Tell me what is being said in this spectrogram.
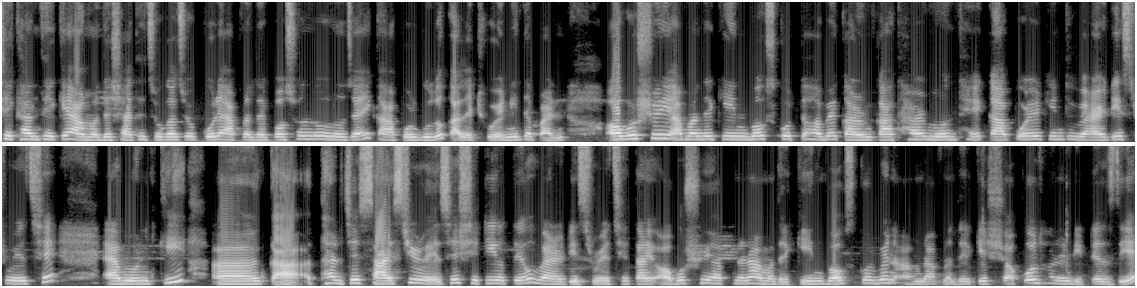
সেখান থেকে আমাদের সাথে যোগাযোগ করে আপনাদের পছন্দ অনুযায়ী কাপড়গুলো কালেক্ট করে নিতে পারেন। অবশ্যই আমাদেরকে ইনবক্স করতে হবে, কারণ কাঁথার মধ্যে কাপড়ের কিন্তু ভ্যারাইটিস রয়েছে, এমনকি কাঁথার যে সাইজটি রয়েছে সেটিওতেও ভ্যারাইটিস রয়েছে। তাই অবশ্যই আপনারা আমাদেরকে ইনবক্স করবেন, আমরা আপনাদেরকে সকল ধরনের ডিটেলস দিয়ে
